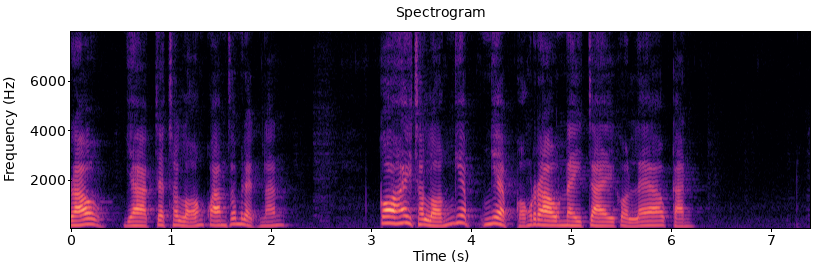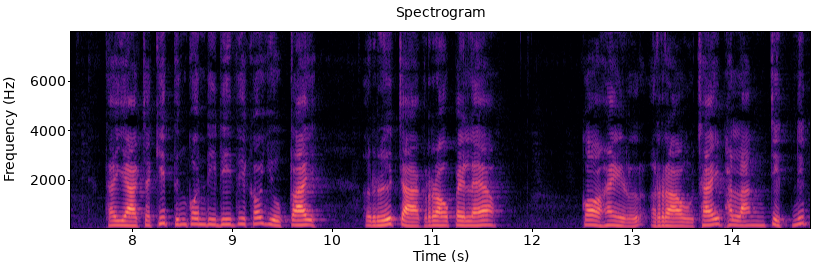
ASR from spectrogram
เราอยากจะฉลองความสำเร็จนั้น ก็ให้ฉลองเงียบๆของเราในใจก่อนแล้วกัน ถ้าอยากจะคิดถึงคนดีๆ ที่เขาอยู่ไกล หรือจากเราไปแล้ว ก็ให้เราใช้พลังจิตนิด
